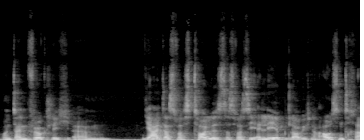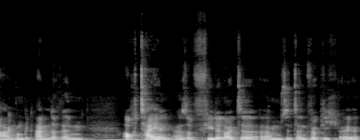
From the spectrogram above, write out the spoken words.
und dann wirklich ähm, ja, das, was toll ist, das, was sie erleben, glaube ich, nach außen tragen und mit anderen auch teilen. Also viele Leute ähm, sind dann wirklich äh,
